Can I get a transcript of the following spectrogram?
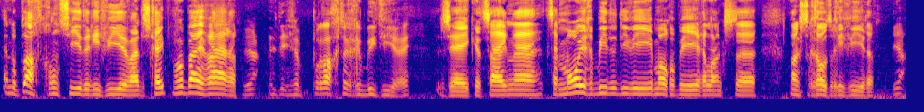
En op de achtergrond zie je de rivier waar de schepen voorbij varen. Ja, het is een prachtig gebied hier, hè? Zeker. Het zijn, eh, het zijn mooie gebieden die we hier mogen beheren langs de, langs de grote rivieren. Ja,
